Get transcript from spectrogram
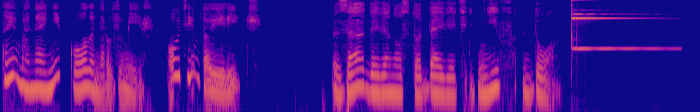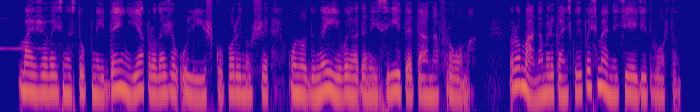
Ти мене ніколи не розумієш. Утім, то і річ. За 99 днів до. Майже весь наступний день я пролежав у ліжку, поринувши у нудний і вигаданий світ Етана Фрома, роман американської письменниці Еді Вортон.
